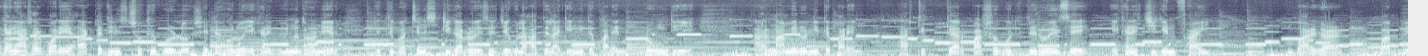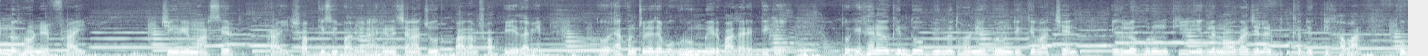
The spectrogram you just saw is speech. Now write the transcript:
এখানে আসার পরে আরেকটা জিনিস চোখে পড়ল, সেটা হলো এখানে বিভিন্ন ধরনের দেখতে পাচ্ছেন স্টিকার রয়েছে যেগুলো হাতে লাগিয়ে নিতে পারেন, রং দিয়ে, আর নামেরও নিতে পারেন। আর তার পার্শ্ববর্তীতে রয়েছে এখানে চিকেন ফ্রাই, বার্গার বা বিভিন্ন ধরনের ফ্রাই, চিংড়ি মাছের ফ্রাই সব কিছুই পাবেন। আর এখানে চানাচুর, বাদাম সব পেয়ে যাবেন। তো এখন চলে যাব হুরুমের বাজারের দিকে। তো এখানেও কিন্তু বিভিন্ন ধরনের হুরুম দেখতে পাচ্ছেন। এগুলো হুরুম কি? এগুলো নওগাঁ জেলার বিখ্যাত একটি খাবার। খুব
